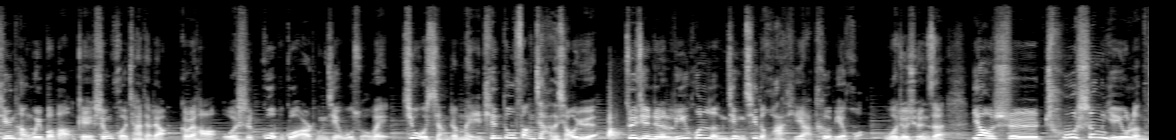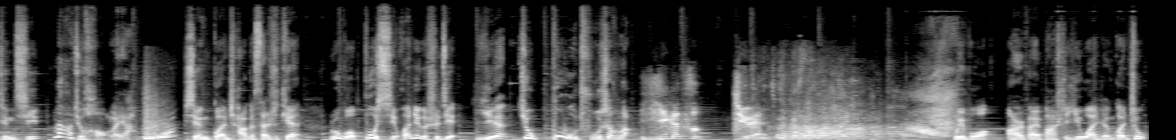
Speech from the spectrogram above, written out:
厅堂微博报给生活加点料。各位好，我是过不过儿童节无所谓，就想着每天都放假的小雨。最近这离婚冷静期的话题啊特别火，我就寻思，要是出生也有冷静期，那就好了呀。先观察个三十天，如果不喜欢这个世界，爷就不出生了。一个字，绝。微博二百八十一万人关注。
